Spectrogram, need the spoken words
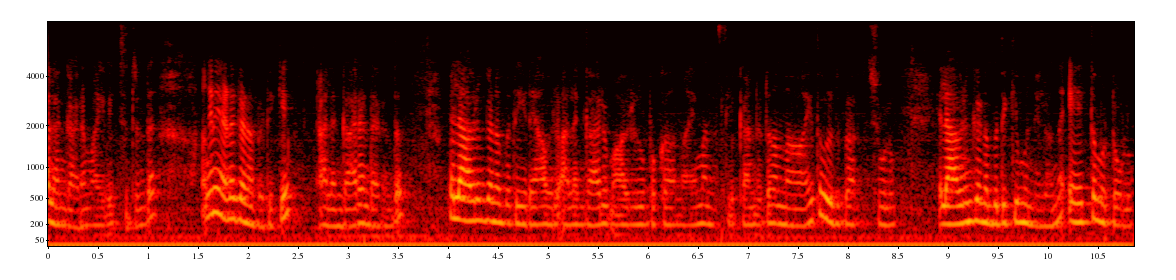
അലങ്കാരമായി വെച്ചിട്ടുണ്ട്. അങ്ങനെയാണ് ഗണപതിക്ക് അലങ്കാരം ഉണ്ടായിരുന്നത്. അപ്പോൾ എല്ലാവരും ഗണപതിയുടെ ആ ഒരു അലങ്കാരം ആ ഒരു രൂപമൊക്കെ നന്നായി മനസ്സിൽ കണ്ടിട്ട് നന്നായി തൊഴുത് പ്രാർത്ഥിച്ചോളൂ. എല്ലാവരും ഗണപതിക്ക് മുന്നിൽ വന്ന് ഏത്തമിട്ടോളൂ.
